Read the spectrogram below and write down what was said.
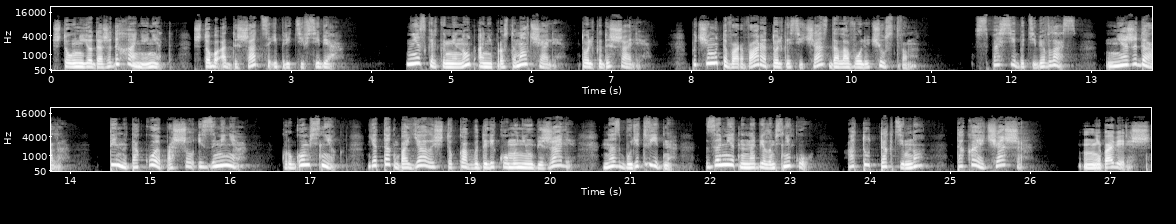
что у нее даже дыхания нет, чтобы отдышаться и прийти в себя. Несколько минут они просто молчали, только дышали. Почему-то Варвара только сейчас дала волю чувствам. «Спасибо тебе, Влас. Не ожидала. Ты на такое пошел из-за меня. Кругом снег. Я так боялась, что как бы далеко мы не убежали, нас будет видно, заметно на белом снегу. А тут так темно, такая чаша». «Не поверишь,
